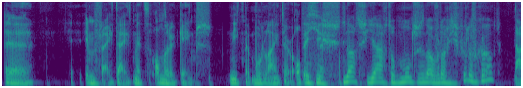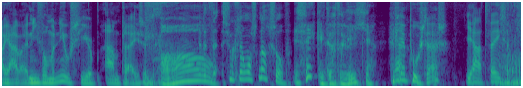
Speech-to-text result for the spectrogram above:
eh, in mijn vrije tijd met andere games. Niet met Moonlighter. Op Dat je s'nachts jaagt op monsters en overdag je spullen verkoopt? Nou ja, in ieder geval mijn nieuws hier aanprijzen. Oh. Dat zoek je allemaal s'nachts op. Zeker. Ik dacht, weet Weet je. Heb jij een poes thuis? Ja, twee zelfs.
